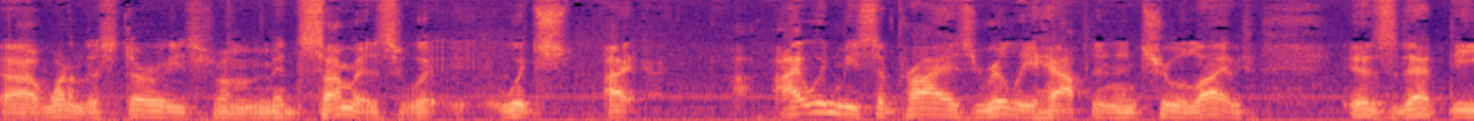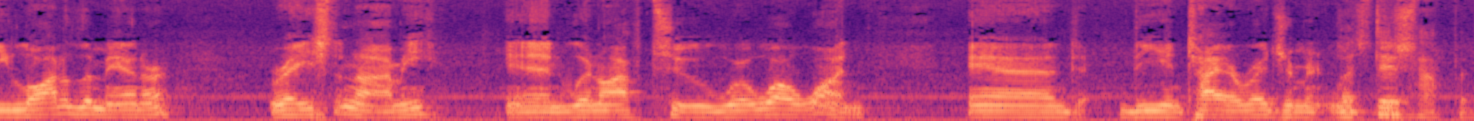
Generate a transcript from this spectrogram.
uh, one of the stories from Midsomer's, wh- which I I wouldn't be surprised really happened in true life, is that the Lord of the Manor raised an army and went off to World War One, and the entire regiment was That did dis- happen.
